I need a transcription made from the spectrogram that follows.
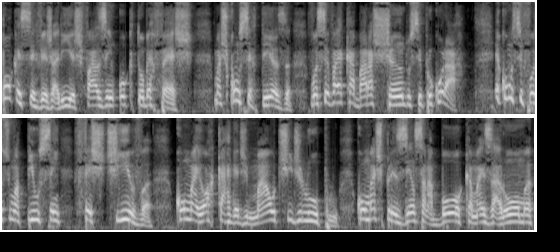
Poucas cervejarias fazem Oktoberfest, mas com certeza você vai acabar achando se procurar. É como se fosse uma pilsen festiva, com maior carga de malte e de lúpulo, com mais presença na boca, mais aroma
